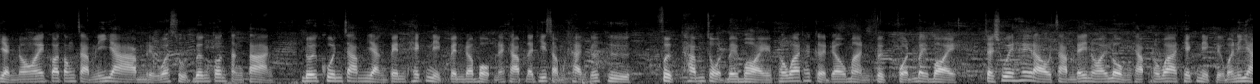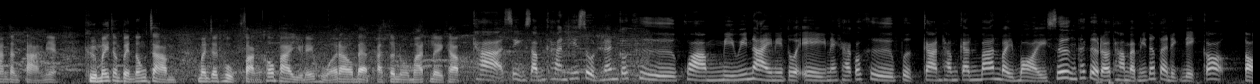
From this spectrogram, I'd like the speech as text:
อย่างน้อยก็ต้องจำนิยาม หรือว่าสูตรเบื้องต้นต่างๆ โดยควรจำอย่างเป็นเทคนิคเป็นระบบนะครับ และที่สำคัญก็คือฝึกทำโจทย์บ่อยๆเพราะว่าถ้าเกิดเราหมั่นฝึกฝนบ่อยๆ จะช่วยให้เราจำได้น้อยลงครับ เพราะว่าเทคนิคหรือว่านิยามต่างๆเนี่ย คือไม่จำเป็นต้องจำมันจะถูกฝังเข้าไปอยู่ในหัวเราแบบอัตโนมัติเลยครับ ค่ะ สิ่งสำคัญที่สุดนั่นก็คือความมีวินัยในตัวเองนะคะ ก็คือฝึกการทำการบ้านบ่อยๆ ซึ่งถ้าเกิดเราทำแบบนี้ตั้งแต่เด็ก ๆ ก็ต่อ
